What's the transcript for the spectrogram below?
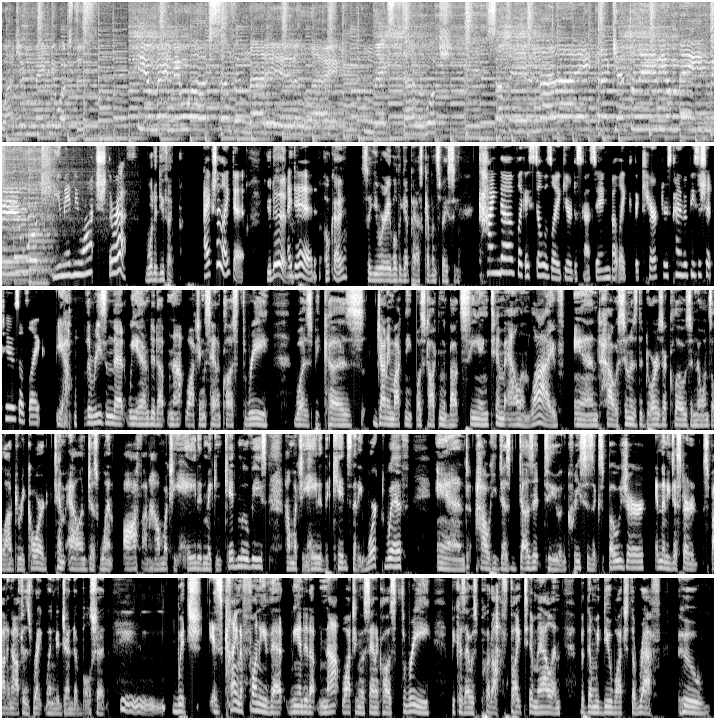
Why'd you make me watch this? You made me watch something that I didn't like. Next time we'll watch something I like, but I can't believe you made me watch. You made me watch The Ref. What did you think? I actually liked it. You did. I did. Okay. So you were able to get past Kevin Spacey. Kind of. Like, I still was like, you're disgusting, but like, the character's kind of a piece of shit too. So it's like, Yeah. The reason that we ended up not watching Santa Claus 3 was because Johnny Mockney was talking about seeing Tim Allen live and how as soon as the doors are closed and no one's allowed to record, Tim Allen just went off on how much he hated making kid movies, how much he hated the kids that he worked with and how he just does it to increase his exposure. And then he just started spouting off his right wing agenda bullshit, which is kind of funny that we ended up not watching the Santa Claus 3 because I was put off by Tim Allen. But then we do watch The Ref, who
